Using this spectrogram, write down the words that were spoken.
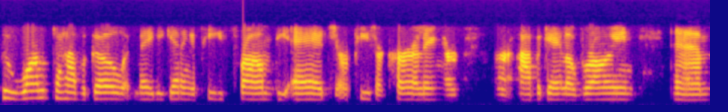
who want to have a go at maybe getting a piece from The Edge or Peter Curling or, or Abigail O'Brien. Um,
